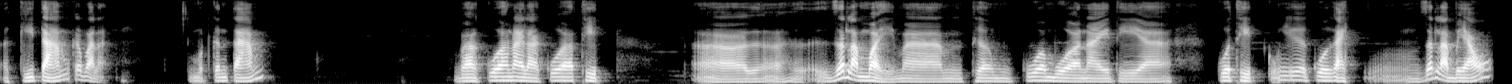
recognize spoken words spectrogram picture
à ký 8 các bạn ạ. Một cân 8. Và cua hôm nay là cua thịt à, rất là mẩy mà thường cua mùa này thì à, cua thịt cũng như cua gạch rất là béo.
